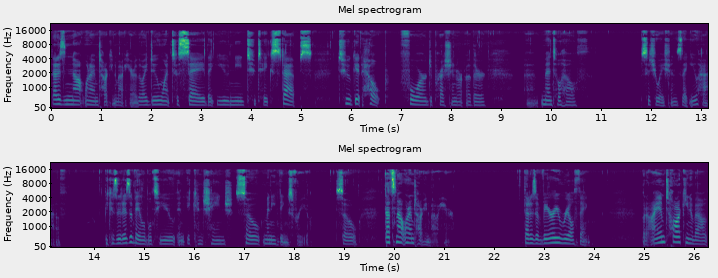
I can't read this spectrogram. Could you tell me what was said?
That is not what I'm talking about here, though I do want to say that you need to take steps to get help for depression or other uh, mental health situations that you have because it is available to you and it can change so many things for you. So that's not what I'm talking about here. That is a very real thing. But I am talking about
